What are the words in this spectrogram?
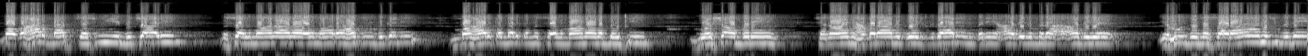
ما بہر بات چشمی بچاری مسلمانانا و ناراحتی بکنی. مہر قدر کا مسلمانانا بیٹی گوشان بریں چنوائن حبران گوش بداریں بریں آدھگ مرا آدھگ یہود و نصاران اس بدیں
